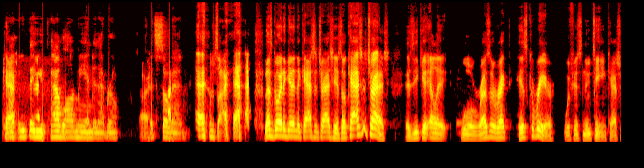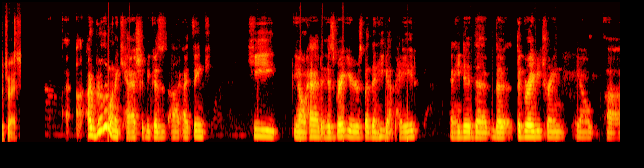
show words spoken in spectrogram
cash. hate that you Pavlov me into that, bro. Sorry. It's so bad. I'm sorry. Let's go ahead and get into cash and trash here. So, cash and trash. Ezekiel Elliott will resurrect his career with his new team, Cash or Trash. I- I really want to cash it because I, I think he, you know, had his great years, but then he got paid, and he did the the the gravy train. You know, uh,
